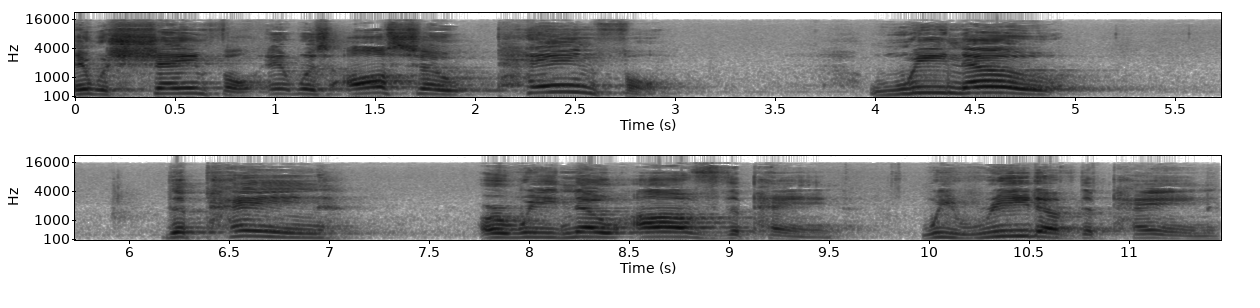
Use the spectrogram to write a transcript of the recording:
It was shameful. It was also painful. We know the pain, or we know of the pain. We read of the pain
